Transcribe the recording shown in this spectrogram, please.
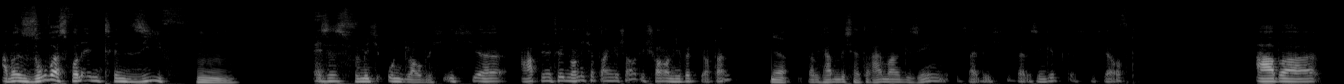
Aber sowas von intensiv. hm, Es ist für mich unglaublich. Ich äh, habe den Film noch nicht oft angeschaut. Ich schaue noch nie wirklich oft an. ja, Ich glaube, ich habe ihn bisher dreimal gesehen, seit, ich, seit es ihn gibt. Das ist nicht sehr oft. Aber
